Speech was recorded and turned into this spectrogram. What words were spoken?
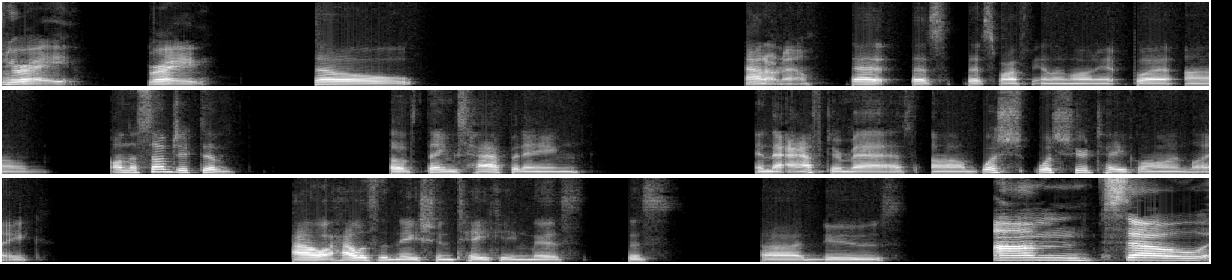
Right. Right. So I don't know. That that's that's my feeling on it. But um on the subject of of things happening in the aftermath, um what's what's your take on like how how is the nation taking this this uh news? Um. So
